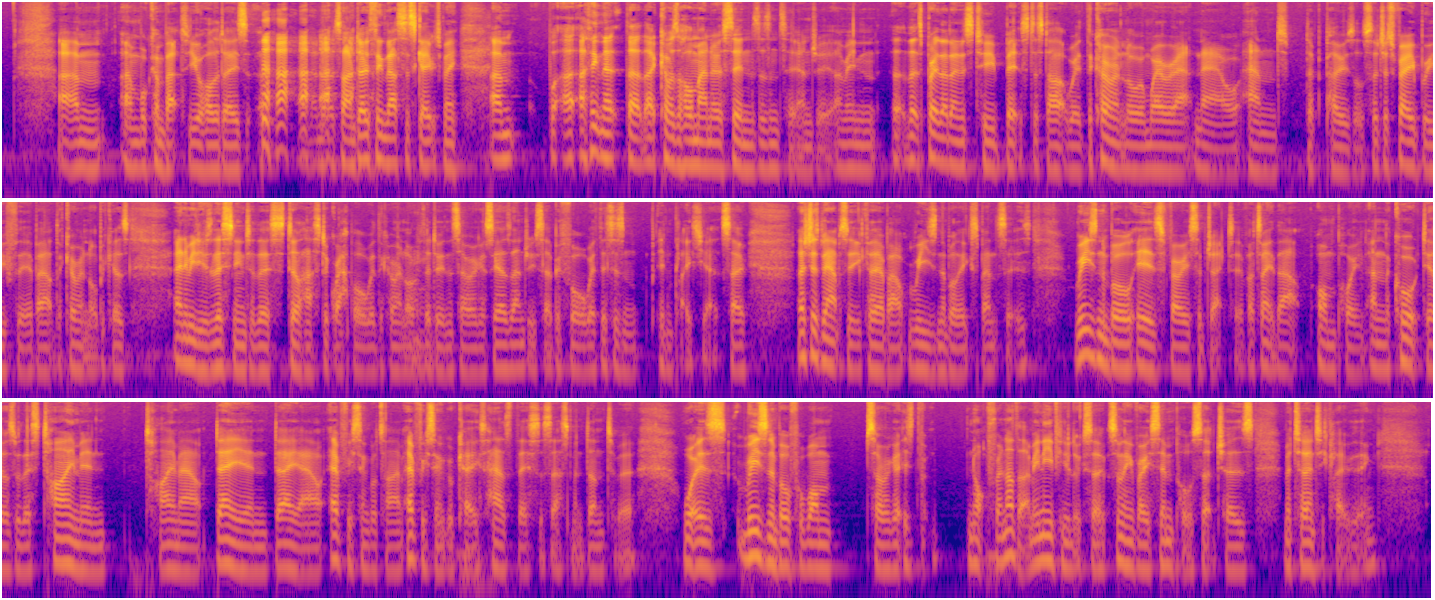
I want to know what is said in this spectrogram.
Um, and we'll come back to your holidays another time. Don't think that's escaped me. Um, but I think that, that, that covers a whole manner of sins, doesn't it, Andrew? I mean, let's break that down into two bits to start with the current law and where we're at now, and the proposal. So, just very briefly about the current law, because anybody who's listening to this still has to grapple with the current law mm. if they're mm. doing the surrogacy, as Andrew said before, with this isn't in place yet. So, let's just be absolutely clear about reasonable expenses. Reasonable is very subjective. I take that on point, and the court deals with this time in, time out, day in, day out, every single time, every single case has this assessment done to it. What is reasonable for one surrogate is not for another. I mean, even if you look at something very simple, such as maternity clothing,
